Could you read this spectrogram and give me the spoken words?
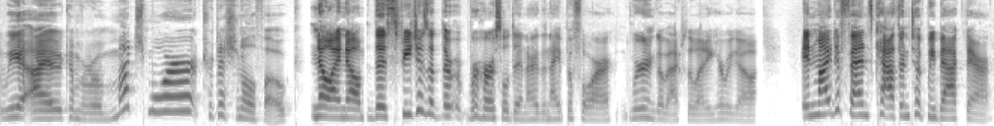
we. I come from a much more traditional folk. No, I know. The speeches at the rehearsal dinner the night before. We're gonna go back to the wedding. Here we go. In my defense, Catherine took me back there.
